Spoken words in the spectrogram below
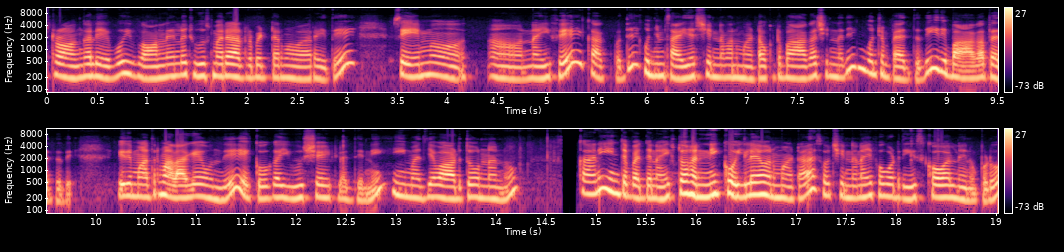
స్ట్రాంగ్గా లేవు. ఇవి ఆన్లైన్లో చూసి మరీ ఆర్డర్ పెట్టారు మా వారైతే. సేమ్ నైఫే కాకపోతే కొంచెం సైజెస్ చిన్నవన్నమాట. ఒకటి బాగా చిన్నది ఇంకొంచెం పెద్దది. ఇది బాగా పెద్దది. ఇది మాత్రం అలాగే ఉంది ఎక్కువగా యూజ్ చేయట్లేదు దీన్ని. ఈ మధ్య వాడుతూ ఉన్నాను. కానీ ఇంత పెద్ద నైఫ్తో అన్నీ కొయ్యలేమన్నమాట సో చిన్న నైఫ్ ఒకటి తీసుకోవాలి నేను ఇప్పుడు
